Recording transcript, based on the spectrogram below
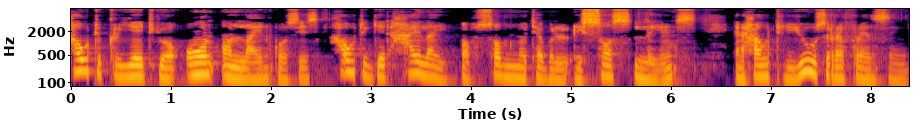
how to create your own online courses, how to get highlight of some notable resource links, and how to use referencing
